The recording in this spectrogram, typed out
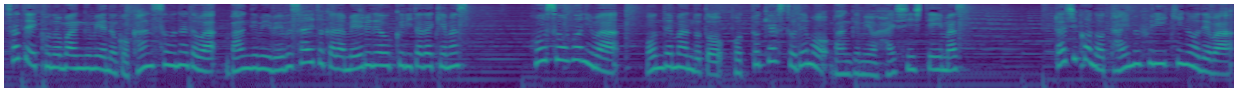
さてこの番組へのご感想などは番組ウェブサイトからメールでお送りいただけます。放送後にはオンデマンドとポッドキャストでも番組を配信しています。ラジコのタイムフリー機能では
